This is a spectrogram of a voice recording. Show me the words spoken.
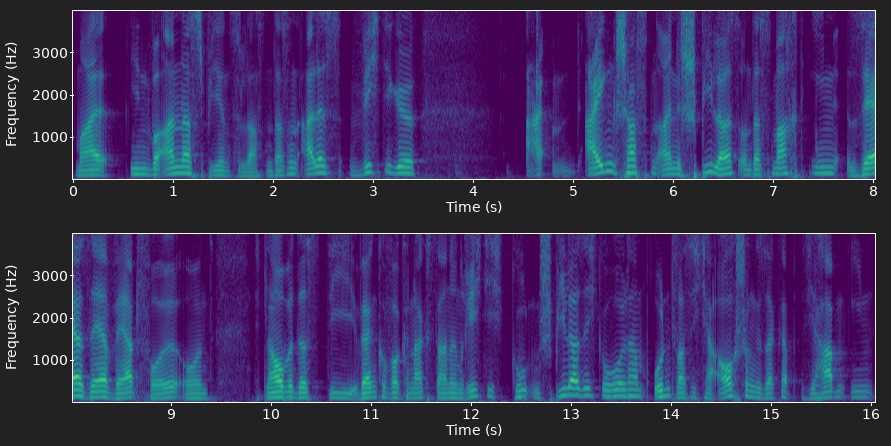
Mal ihn woanders spielen zu lassen. Das sind alles wichtige äh, Eigenschaften eines Spielers und das macht ihn sehr, sehr wertvoll. Und ich glaube, dass die Vancouver Canucks da einen richtig guten Spieler sich geholt haben. Und was ich ja auch schon gesagt habe, sie haben ihn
